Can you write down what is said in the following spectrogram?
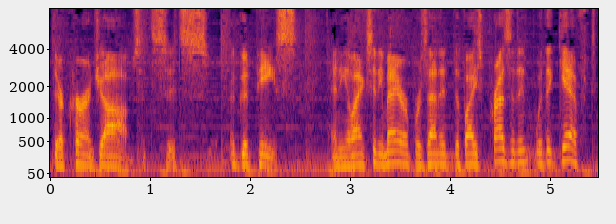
their current jobs. It's it's a good piece. And the Atlantic City Mayor presented the vice president with a gift.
